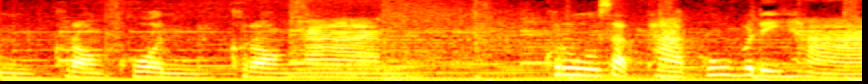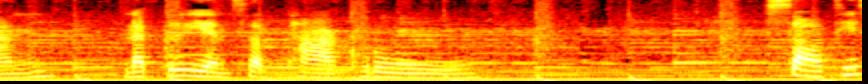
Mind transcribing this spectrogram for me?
น ครองคน ครองงาน ครูศรัทธาผู้บริหาร นักเรียนศรัทธาครู สอที่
